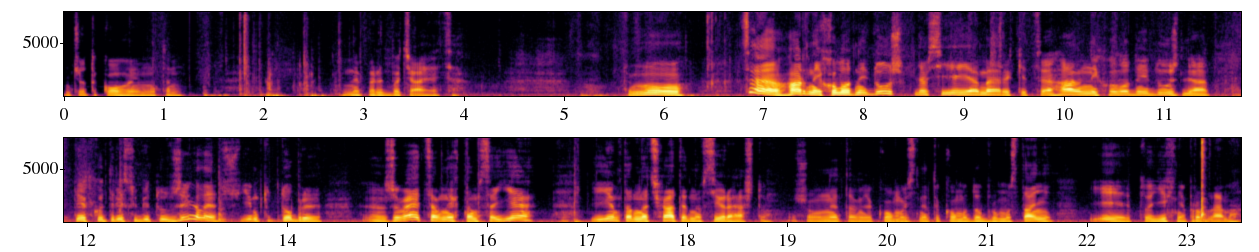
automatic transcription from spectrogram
нічого такого йому там не передбачається. Тому це гарний холодний душ для всієї Америки, це гарний холодний душ для тих, котрі собі тут жили, їм тут добре е, живеться, в них там все є, і їм там начхати на всі решту, що вони там в якомусь не такому доброму стані, і то їхня проблема.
